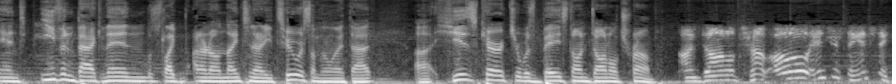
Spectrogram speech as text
and even back then was like I don't know 1992 or something like that. Uh, his character was based on Donald Trump. On Donald Trump. Oh, interesting, interesting.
